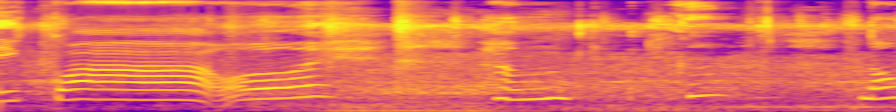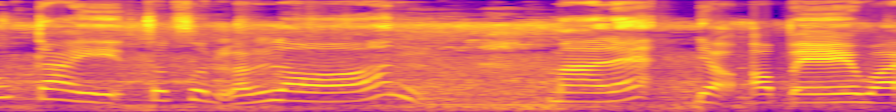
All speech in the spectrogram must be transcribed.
ดีกว่า โอ้ยทำน่องไก่สดๆร้อนๆมาแล้วเดี๋ยวเอาไปไว้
